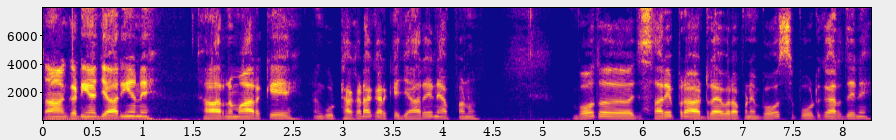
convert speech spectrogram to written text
ਤਾਂ ਗੱਡੀਆਂ ਜਾ ਰਹੀਆਂ ਨੇ, ਹਾਰਨ ਮਾਰ ਕੇ, ਅੰਗੂਠਾ ਖੜਾ ਕਰਕੇ ਜਾ ਰਹੇ ਨੇ ਆਪਾਂ ਨੂੰ। ਬਹੁਤ ਸਾਰੇ ਭਰਾ, ਡਰਾਈਵਰ ਆਪਣੇ ਬਹੁਤ ਸਪੋਰਟ ਕਰਦੇ ਨੇ।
